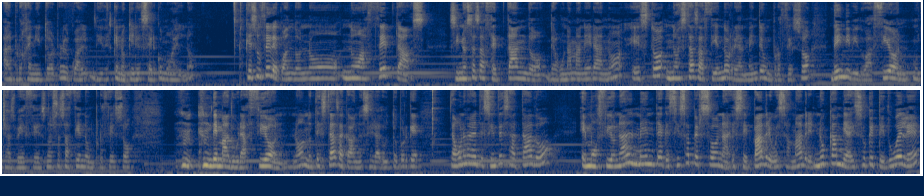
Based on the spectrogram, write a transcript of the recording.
al progenitor por el cual dices que no quieres ser como él. ¿no? ¿Qué sucede cuando no, no aceptas? Si no estás aceptando de alguna manera ¿no? esto, no estás haciendo realmente un proceso de individuación muchas veces, no estás haciendo un proceso de maduración, ¿no? no te estás acabando de ser adulto, porque de alguna manera te sientes atado emocionalmente a que si esa persona, ese padre o esa madre no cambia eso que te duele,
